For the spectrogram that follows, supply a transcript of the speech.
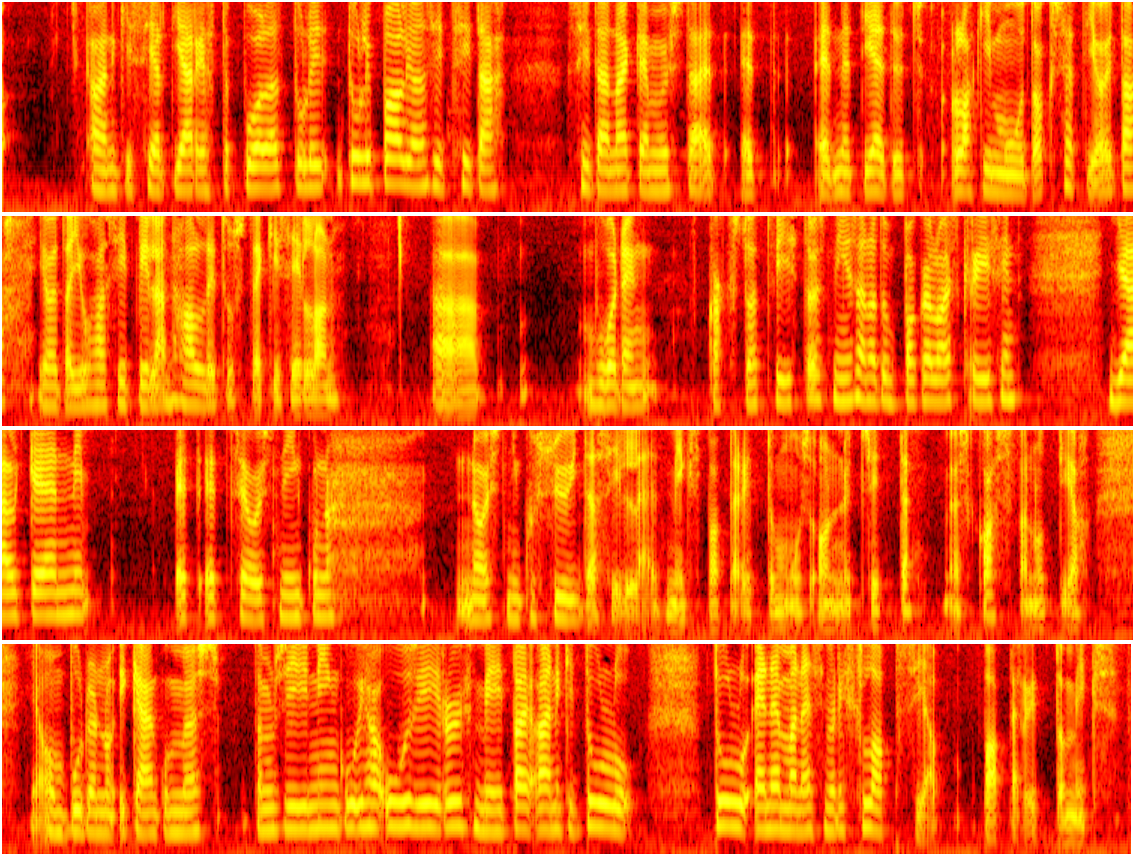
ainakin sieltä järjestöpuolelta tuli, tuli paljon sit sitä, sitä näkemystä, että et, et ne tietyt lakimuutokset, joita, joita Juha Sipilän hallitus teki silloin ää, vuoden 2015 niin sanotun pakolaiskriisin jälkeen, niin että et se olisi niin kuin ne olisi niin kuin syitä sille, että miksi paperittomuus on nyt sitten myös kasvanut ja, ja on pudonnut ikään kuin myös tämmöisiä niin kuin ihan uusia ryhmiä tai ainakin tullut, tullut enemmän esimerkiksi lapsia paperittomiksi.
